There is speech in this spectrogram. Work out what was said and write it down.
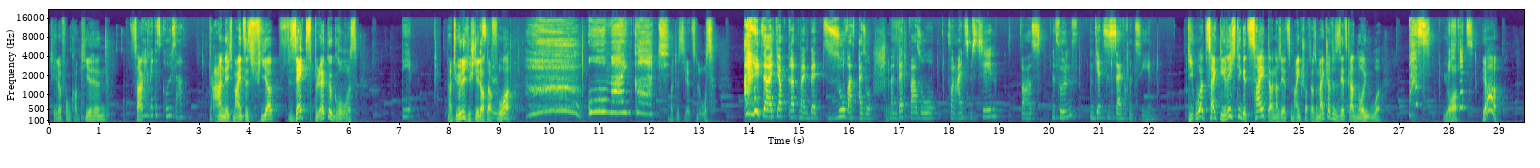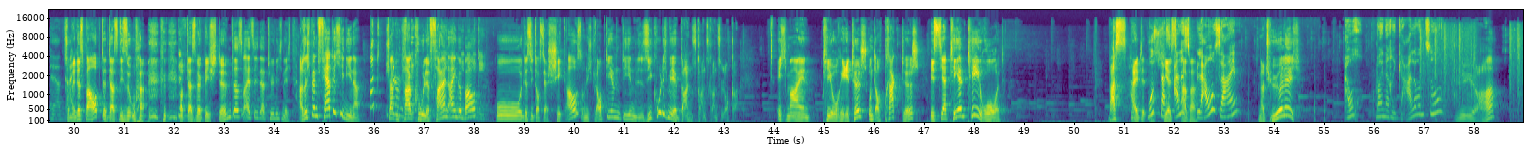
Telefon kommt hier hin. Zack. Mein Bett ist größer. Gar nicht. Meins ist vier, sechs Blöcke groß. Nee. Natürlich, ich stehe doch davor. Oh mein Gott. Was ist jetzt los? Alter, ich habe gerade mein Bett sowas. Also, Shit. mein Bett war so von 1 bis 10 war es eine 5 und jetzt ist es einfach eine 10. Die Uhr zeigt die richtige Zeit an. Also jetzt Minecraft. Also Minecraft ist jetzt gerade 9 Uhr. Was? Ja. Ja. Ja. Zumindest behauptet das diese Uhr. Ob das wirklich stimmt, das weiß ich natürlich nicht. Also ich bin fertig, Elina. Ich Ich habe ein paar fertig. coole Fallen Nee, nee, nee, eingebaut. nee, Und es sieht doch sehr schick aus. Und ich glaube, die, die Sieg hole ich mir hier ganz, ganz, ganz locker. Ich meine, theoretisch und auch praktisch ist ja TNT rot. Was haltet Muss das ist alles aber blau sein? natürlich. Auch meine Regale und so? Ja.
